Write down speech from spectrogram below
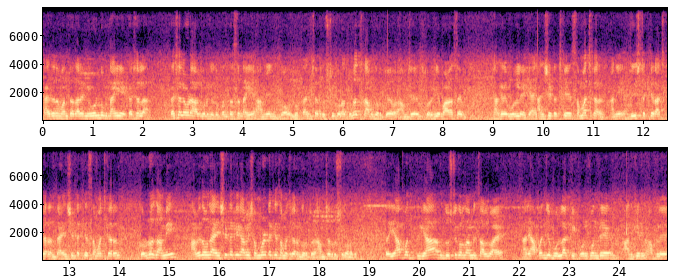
काय जण म्हणतात अरे निवडणूक नाही आहे कशाला? कशाला एवढं हाल करून घेतो? पण तसं नाही आहे आम्ही लो लोकांच्या दृष्टिकोनातूनच काम करतो आहे आमचे स्वर्गीय बाळासाहेब ठाकरे बोलले की ऐंशी टक्के समाजकारण आणि वीस टक्के राजकारण. तर ऐंशी टक्के समाजकारण करूनच आम्ही आम्ही तर म्हणजे ऐंशी टक्के की आम्ही शंभर टक्के समाजकारण करतो आहे आमच्या दृष्टिकोनातून. तर या पद या दृष्टिकोनातून आम्ही चाललो आहे आणि आपण जे बोलला की कोणकोणते आणखीन आपले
